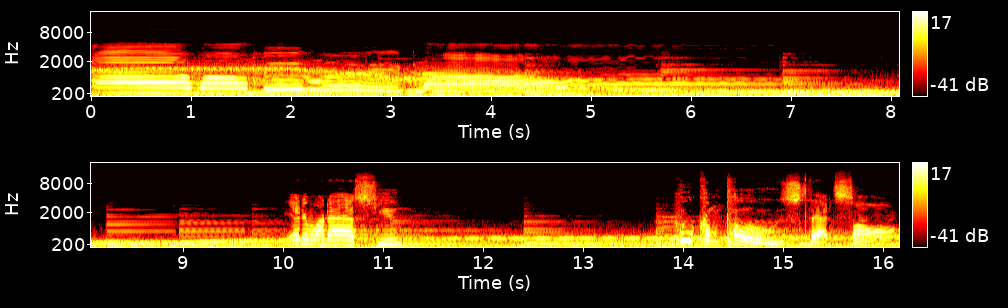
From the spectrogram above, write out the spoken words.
I won't be word long. Anyone ask you? Who composed that song?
